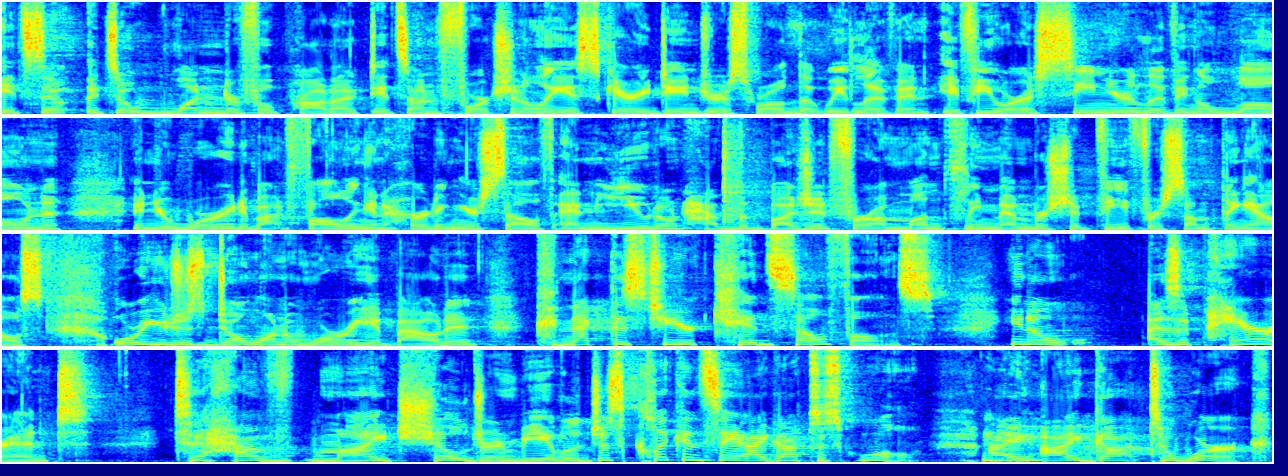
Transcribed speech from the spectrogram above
it's a, it's a wonderful product. It's unfortunately a scary, dangerous world that we live in. If you are a senior living alone and you're worried about falling and hurting yourself and you don't have the budget for a monthly membership fee for something else, or you just don't want to worry about it, connect this to your kids' cell phones. You know, as a parent, to have my children be able to just click and say, I got to school. Mm -hmm. I, mm-hmm. I got to work.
